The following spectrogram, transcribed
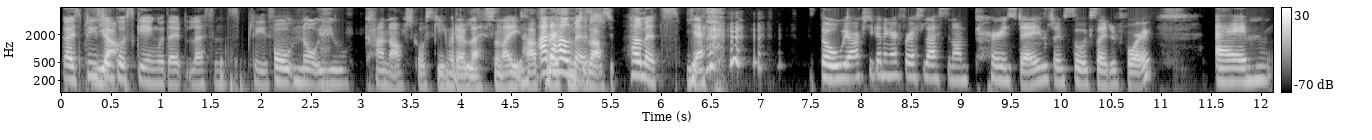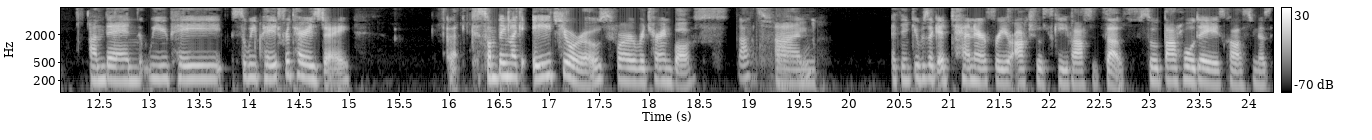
Guys, please Yeah. don't go skiing without lessons, please. Oh no, you cannot go skiing without a lesson. I have and a helmet. Helmets. Yes. so we're actually getting our first lesson on Thursday, which I'm so excited for. Um, and then we pay. So we paid for Thursday, like something like eight euros for a return bus. That's fine. And I think it was like a tenner for your actual ski pass itself. So that whole day is costing us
